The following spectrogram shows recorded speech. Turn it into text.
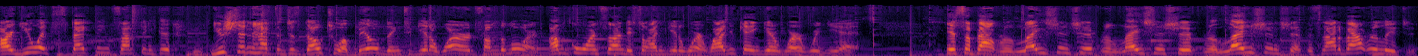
Are you expecting something good? You shouldn't have to just go to a building to get a word from the Lord. I'm going Sunday so I can get a word. Why you can't get a word where you at? It's about relationship, relationship, relationship. It's not about religion.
